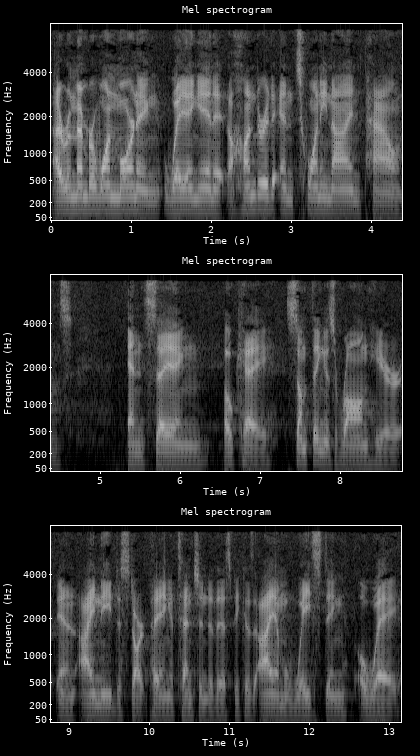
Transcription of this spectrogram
I remember one morning weighing in at 129 pounds and saying, okay, something is wrong here, and I need to start paying attention to this because I am wasting away.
